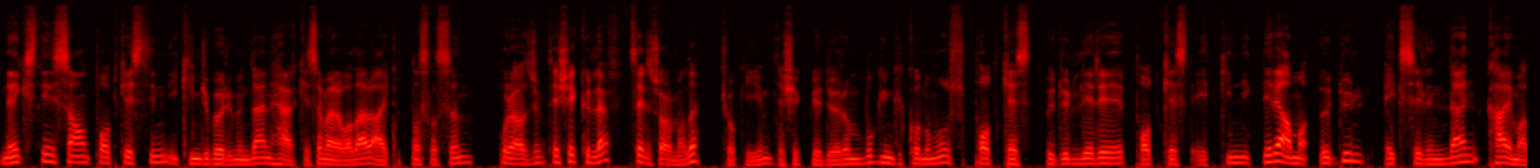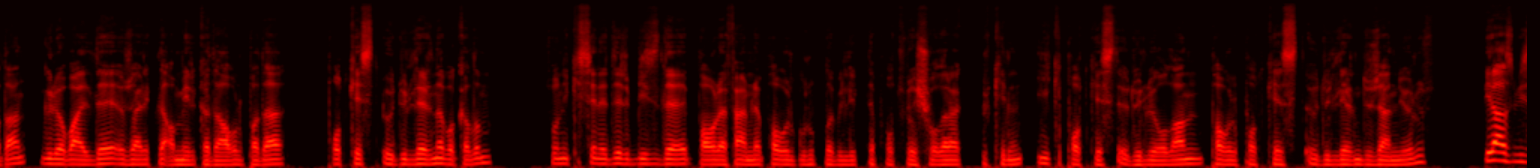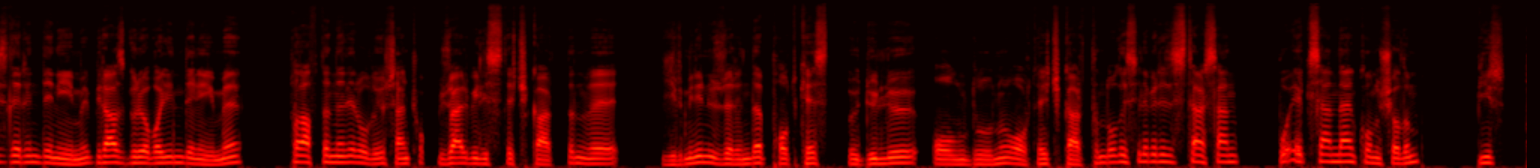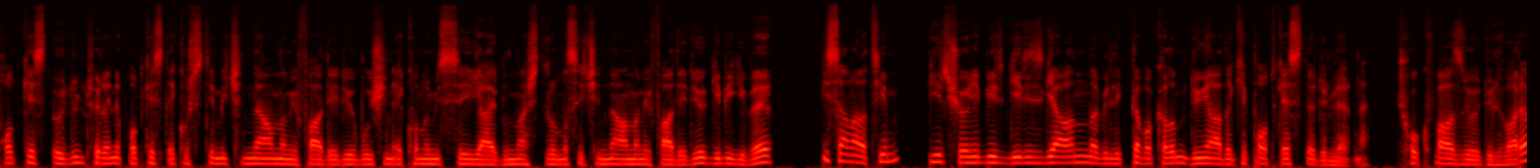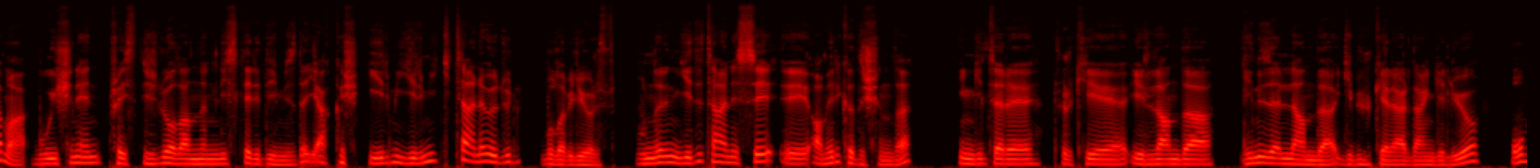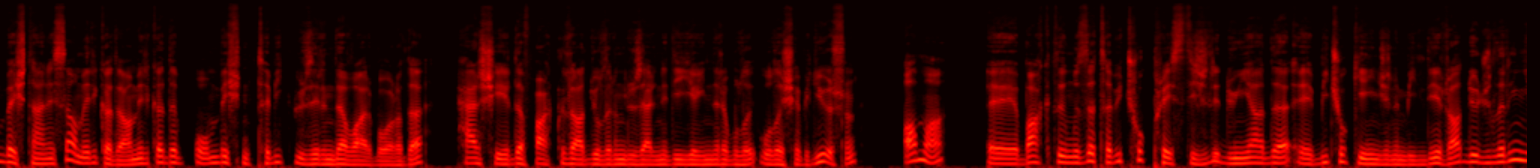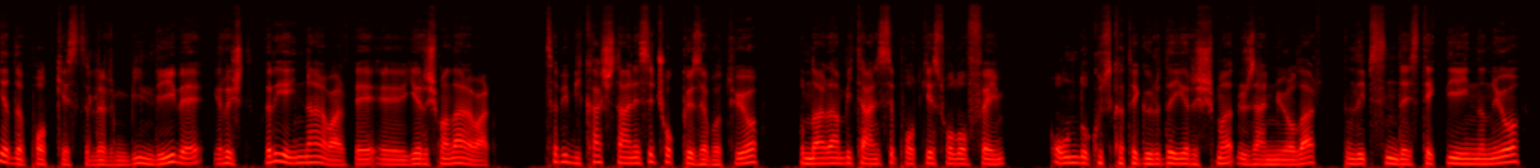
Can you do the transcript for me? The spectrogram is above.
Next in Sound Podcast'in ikinci bölümünden herkese merhabalar. Aykut nasılsın? Uralcığım teşekkürler. Seni sormalı. Çok iyiyim, teşekkür ediyorum. Bugünkü konumuz podcast ödülleri, podcast etkinlikleri ama ödül ekseninden kaymadan globalde özellikle Amerika'da, Avrupa'da podcast ödüllerine bakalım. Son iki senedir biz de Power FM'le Power Group'la birlikte Podfresh olarak Türkiye'nin ilk podcast ödülü olan Power Podcast ödüllerini düzenliyoruz. Biraz bizlerin deneyimi, biraz globalin deneyimi. Tarafta neler oluyor? Sen çok güzel bir liste çıkarttın ve 20'nin üzerinde podcast ödülü olduğunu ortaya çıkarttın. Dolayısıyla biraz istersen bu eksenden konuşalım. Bir podcast ödül töreni podcast ekosistemi için ne anlam ifade ediyor? Bu işin ekonomisi, yaygınlaştırılması için ne anlam ifade ediyor gibi gibi. Bir sana atayım. Bir şöyle bir girizgahınla birlikte bakalım dünyadaki podcast ödüllerine. Çok fazla ödül var ama bu işin en prestijli olanlarını listelediğimizde yaklaşık 20-22 tane ödül bulabiliyoruz. Bunların 7 tanesi e, Amerika dışında. İngiltere, Türkiye, İrlanda, Yeni Zelanda gibi ülkelerden geliyor. 15 tanesi Amerika'da. Amerika'da 15'in tabii ki üzerinde var bu arada. Her şehirde farklı radyoların düzenlediği yayınlara ulaşabiliyorsun. Ama e, baktığımızda tabii çok prestijli, dünyada e, birçok yayıncının bildiği, radyocuların ya da podcasterların bildiği ve yarıştıkları yayınlar var ve e, yarışmalar var. Tabii birkaç tanesi çok göze batıyor. Bunlardan bir tanesi Podcast Hall of Fame. 19 kategoride yarışma düzenliyorlar. Lips'in destekli yayınlanıyor.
